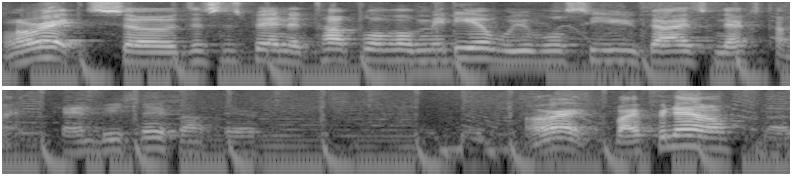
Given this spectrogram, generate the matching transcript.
Alright, so this has been a top level media. We will see you guys next time. And be safe out there. Alright, bye for now. Bye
